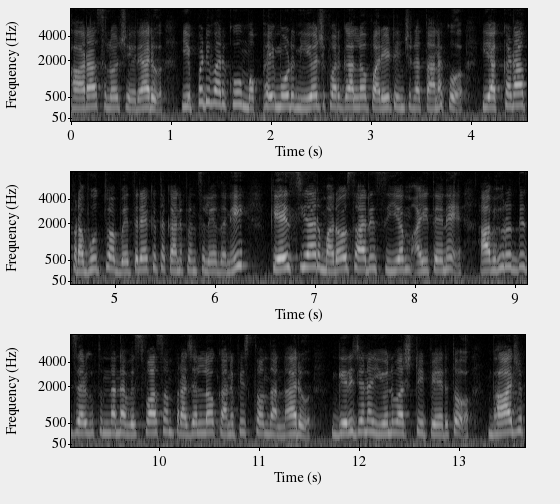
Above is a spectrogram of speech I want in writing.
భారాసలో చేరారు. ఇప్పటి వరకు ముప్పై మూడు నియోజకవర్గాల్లో పర్యటించిన తనకు ఎక్కడా ప్రభుత్వ వ్యతిరేకత కనిపించలేదని కేసీఆర్ మరోసారి సీఎం అయితేనే అభివృద్ధి జరుగుతుందన్న విశ్వాసం ప్రజల్లో కనిపిస్తోందన్నారు. గిరిజన యూనివర్సిటీ పేరుతో భాజపా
